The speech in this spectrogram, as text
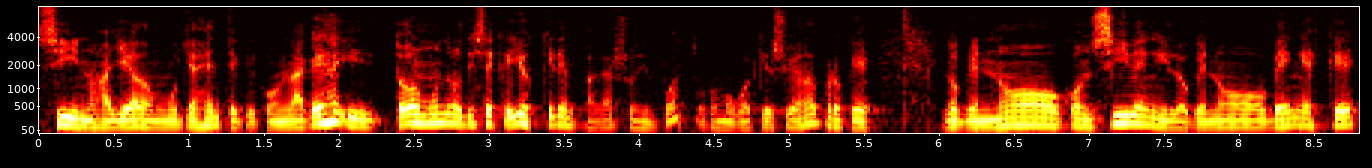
sí nos ha llegado mucha gente que con la queja y todo el mundo nos dice que ellos quieren pagar sus impuestos como cualquier ciudadano, pero que lo que no conciben y lo que no ven es que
